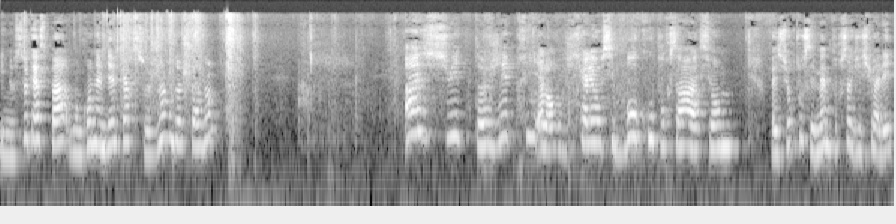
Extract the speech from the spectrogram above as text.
Ils ne se cassent pas. Donc on aime bien faire ce genre de choses. Ensuite, j'ai pris, alors je suis allée aussi beaucoup pour ça Action. Enfin, surtout, c'est même pour ça que j'y suis allée.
